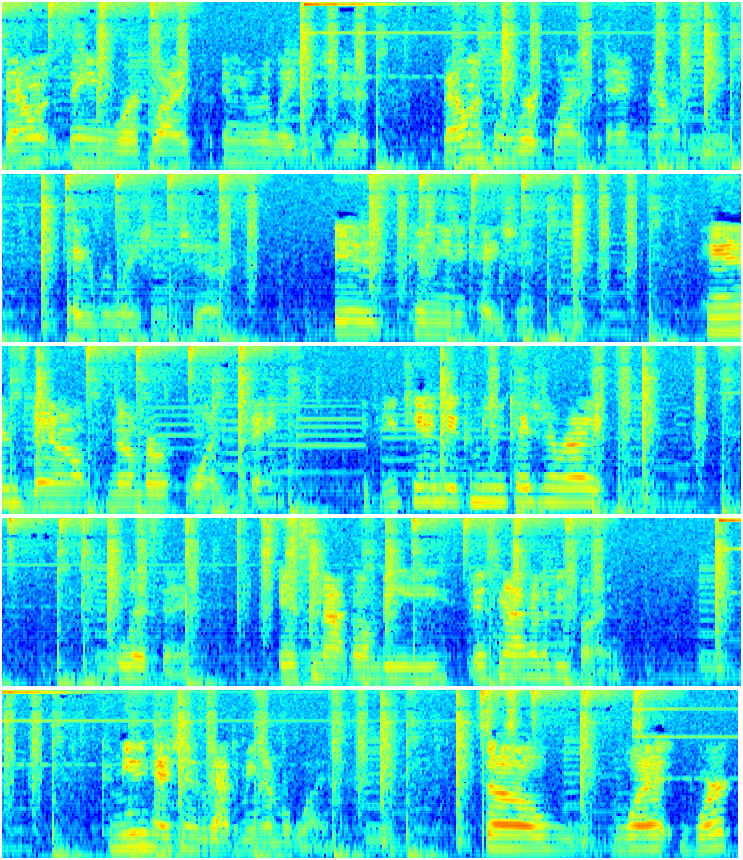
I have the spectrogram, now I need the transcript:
balancing work life and relationship, balancing work life and balancing a relationship is communication. Hands down, number one thing. If you can't get communication right, listen, it's not gonna be it's not gonna be fun. Communication has got to be number one. So what works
